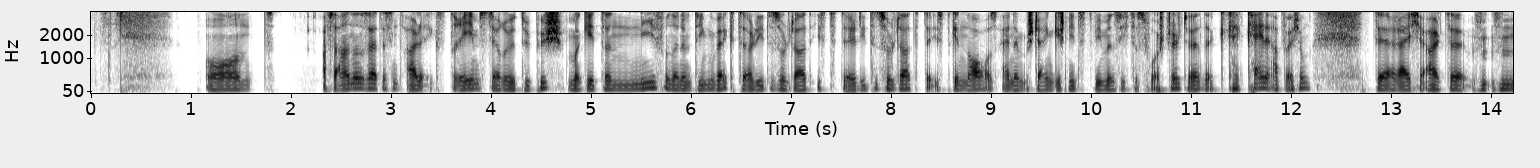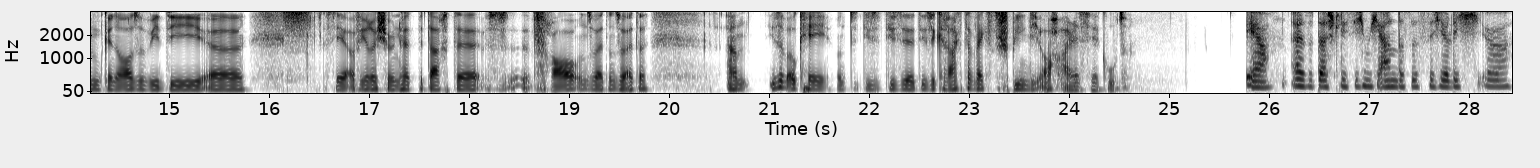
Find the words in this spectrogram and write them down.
Und auf der anderen Seite sind alle extrem stereotypisch. Man geht dann nie von einem Ding weg. Der Elitesoldat ist der Elitesoldat. Der ist genau aus einem Stein geschnitzt, wie man sich das vorstellt. Ja. Der, keine Abweichung. Der reiche Alte, genauso wie die äh, sehr auf ihre Schönheit bedachte Frau und so weiter und so weiter. Ähm, ist aber okay. Und diese, diese, diese Charakterwechsel spielen die auch alle sehr gut. Ja, also da schließe ich mich an. Das ist sicherlich, äh,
